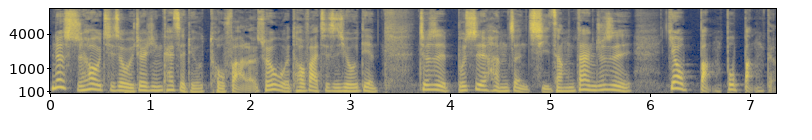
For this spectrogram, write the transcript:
那时候其实我就已经开始留头发了，所以我头发其实有点就是不是很整齐这样，但就是要绑不绑的，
